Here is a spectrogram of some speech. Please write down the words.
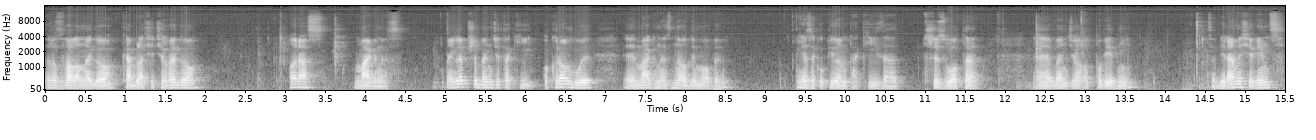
rozwalonego kabla sieciowego oraz magnes. Najlepszy będzie taki okrągły magnes neodymowy. Ja zakupiłem taki za 3 zł. E, Będzie on odpowiedni. Zabieramy się więc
